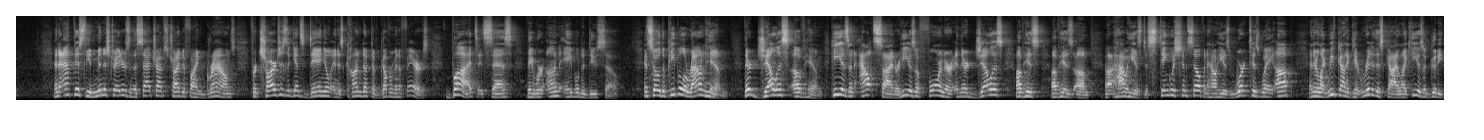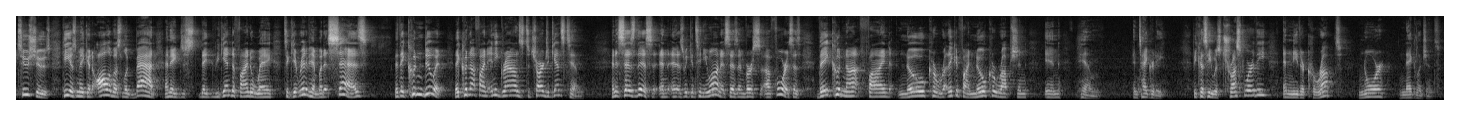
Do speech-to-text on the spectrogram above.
And at this, the administrators and the satraps tried to find grounds for charges against Daniel and his conduct of government affairs. But, it says, they were unable to do so. And so the people around him, they're jealous of him. He is an outsider. He is a foreigner, and they're jealous of his of his um, uh, how he has distinguished himself and how he has worked his way up. And they're like, we've got to get rid of this guy. Like he is a goody two shoes. He is making all of us look bad. And they just they begin to find a way to get rid of him. But it says that they couldn't do it. They could not find any grounds to charge against him. And it says this, and, and as we continue on, it says in verse uh, 4, it says, they could not find no, corru- they could find no corruption in him. Integrity. Because he was trustworthy and neither corrupt nor negligent.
